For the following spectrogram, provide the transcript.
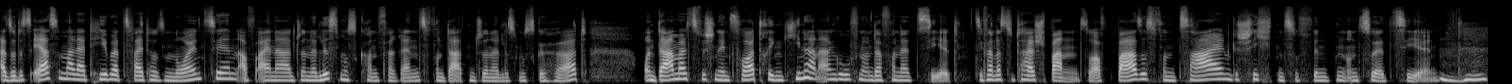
Also das erste Mal hat Heber 2019 auf einer Journalismuskonferenz von Datenjournalismus gehört und damals zwischen den Vorträgen Kinan angerufen und davon erzählt. Sie fand das total spannend, so auf Basis von Zahlen Geschichten zu finden und zu erzählen. Mhm.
